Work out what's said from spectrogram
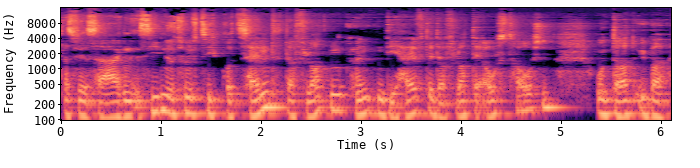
dass wir sagen, 57 Prozent der Flotten könnten die Hälfte der Flotte austauschen und dort über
